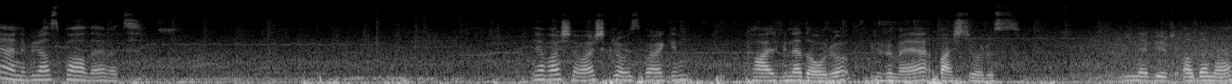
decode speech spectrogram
Yani biraz pahalı evet. Yavaş yavaş Kreuzberg'in kalbine doğru yürümeye başlıyoruz. Yine bir Adana.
